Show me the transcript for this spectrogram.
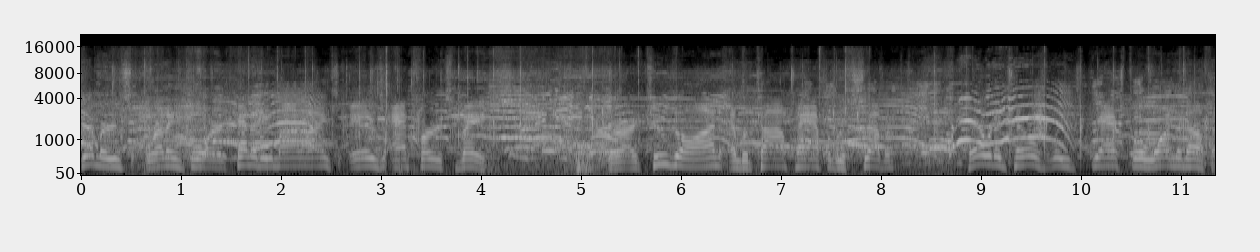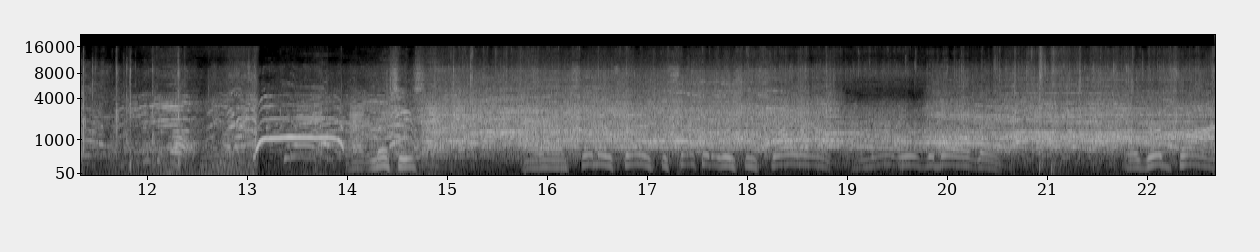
Simmers running for Kennedy Monarchs is at first base. There are two gone in the top half of the seventh. Heritage Hills leads Jasper one to nothing. That misses. And Simmers goes to second where she's thrown out. And that is the ball game. A good try,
